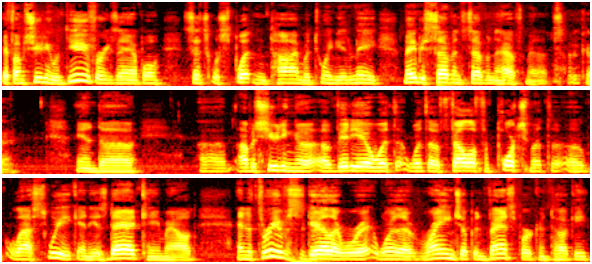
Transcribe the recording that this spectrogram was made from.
If I'm shooting with you, for example, since we're splitting time between you and me, maybe seven, seven and a half minutes. Okay. and uh, uh, I was shooting a, a video with with a fellow from Portsmouth uh, last week, and his dad came out, and the three of us together were at, were at a range up in Vanceburg, Kentucky,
